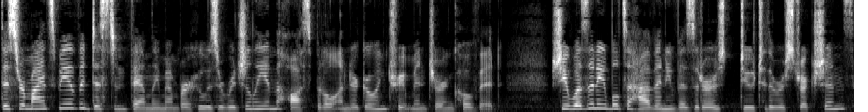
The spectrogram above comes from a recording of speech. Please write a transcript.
This reminds me of a distant family member who was originally in the hospital undergoing treatment during COVID. She wasn't able to have any visitors due to the restrictions,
